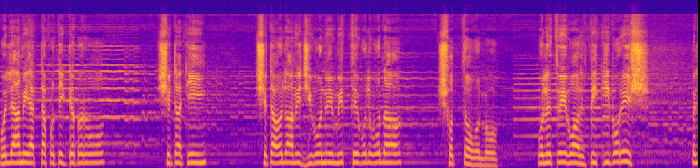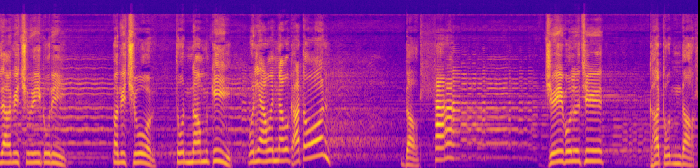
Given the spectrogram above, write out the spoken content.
বললে আমি একটা প্রতিজ্ঞা করব, সেটা কি সেটা হলো আমি জীবনে মিথ্যে বলব না সত্য বলব। বলে তুই বল তুই কি করিস? বলে আমি চুরি করি। আমি চোর। তোর নাম কি? বলে আমার নাম ঘাটন দাও যেই বলেছে ঘাটন দাস।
